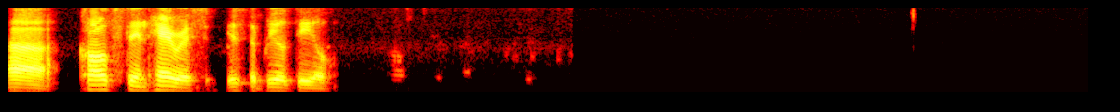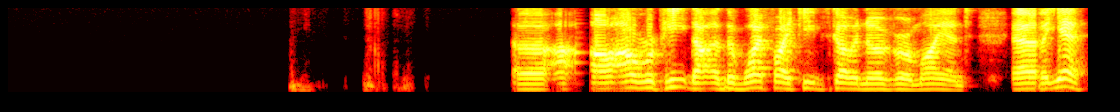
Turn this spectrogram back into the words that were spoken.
Uh Carlston Harris is the real deal. Uh, I, will repeat that. The Wi-Fi keeps going over on my end. Uh, but yeah,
